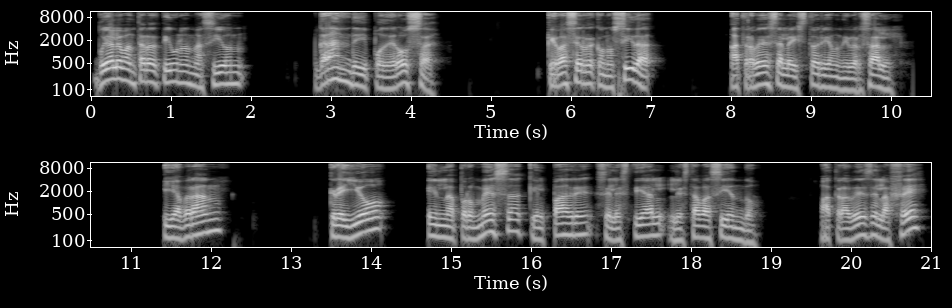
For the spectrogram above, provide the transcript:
Voy a levantar de ti una nación grande y poderosa que va a ser reconocida a través de la historia universal. Y Abraham creyó en la promesa que el Padre Celestial le estaba haciendo a través de la fe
